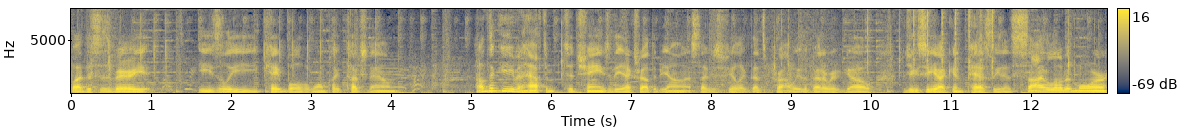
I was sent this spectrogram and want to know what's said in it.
but this is very easily capable of a one play touchdown. I don't think you even have to, to change the X route to be honest. I just feel like that's probably the better way to go. But you can see here I can pass lead inside a little bit more.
